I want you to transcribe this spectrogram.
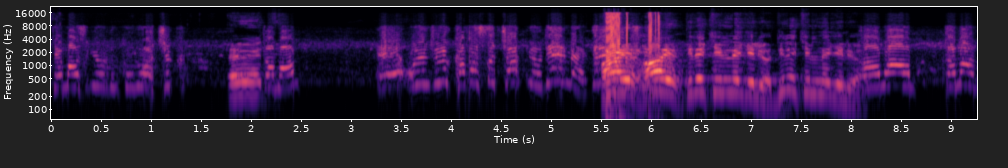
Teması gördüm. Kolu açık. Evet. Tamam. E, oyuncunun kafasına çarpmıyor değil mi? Direkt Hayır, hayır. Direkt eline geliyor. Direkt eline geliyor. Tamam. Tamam.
